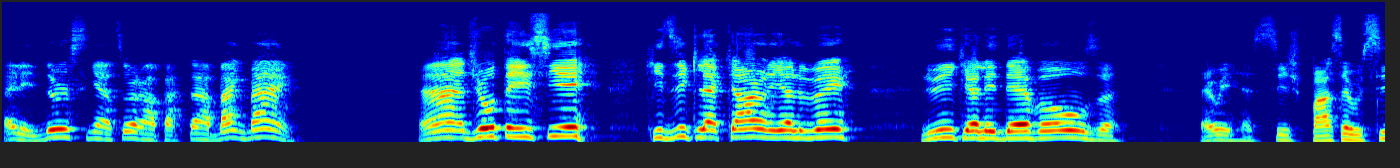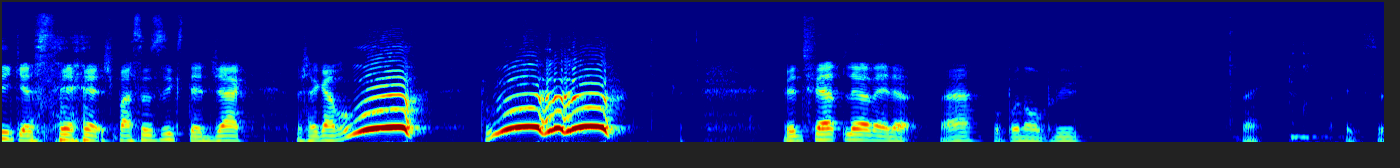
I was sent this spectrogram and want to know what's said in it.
Hey, les deux signatures en partant. Bang, bang! Hein, Joe Tessier, qui dit que le cœur est levé. Lui qui a les Devils. Ben oui, si, je pensais aussi que c'était. Je pensais aussi que c'était Jack. J'étais comme. Ouh! Ouh! Vite fait, là, mais là. Hein? Faut pas non plus. Ouais, être ici.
